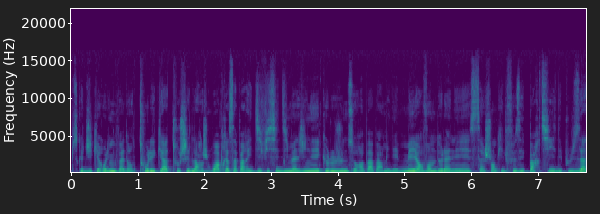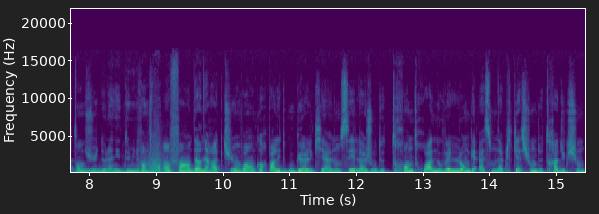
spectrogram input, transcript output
puisque J.K. Rowling va dans tous les cas toucher de l'argent. Bon après ça paraît difficile d'imaginer que le jeu ne sera pas parmi les meilleures ventes de l'année, sachant qu'il faisait partie des plus attendus de l'année 2023. Enfin, dernière actu, on va encore parler de Google qui a annoncé l'ajout de 33 nouvelles langues à son application de traduction,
